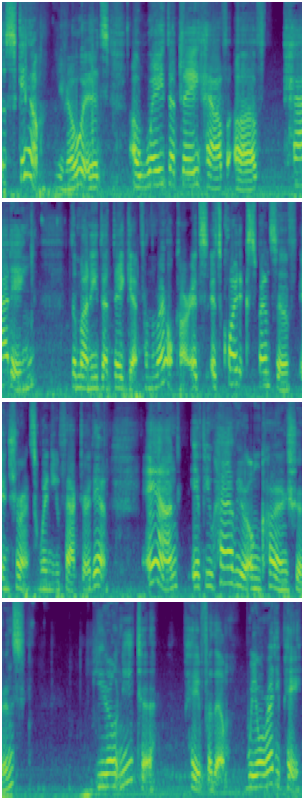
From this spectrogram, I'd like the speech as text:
a scam. You know, it's a way that they have of padding the money that they get from the rental car. It's it's quite expensive insurance when you factor it in. And if you have your own car insurance, you don't need to pay for them. We already pay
